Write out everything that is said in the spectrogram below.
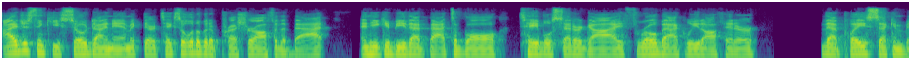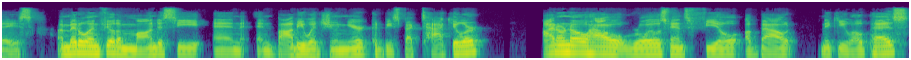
I just think he's so dynamic there. It takes a little bit of pressure off of the bat. And he could be that bat to ball, table setter guy, throwback leadoff hitter that plays second base. A middle infield of Mondesi and, and Bobby Witt Jr. could be spectacular. I don't know how Royals fans feel about Nicky Lopez.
